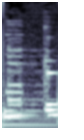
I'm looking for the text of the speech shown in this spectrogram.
Bye.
